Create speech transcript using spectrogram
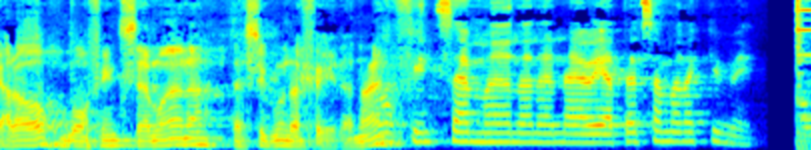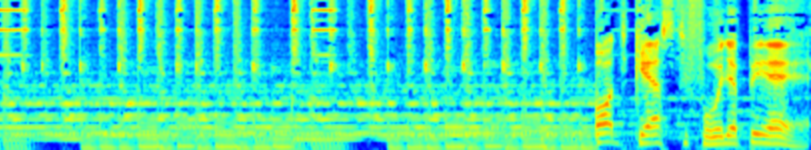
Carol, bom fim de semana, até segunda-feira, não é? Bom fim de semana, Nenel, e até semana que vem. Podcast Folha PE.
